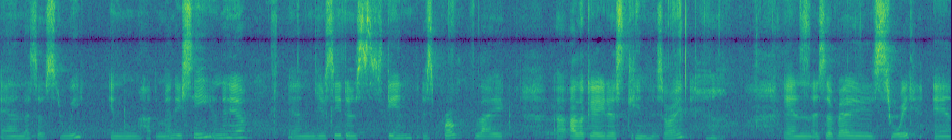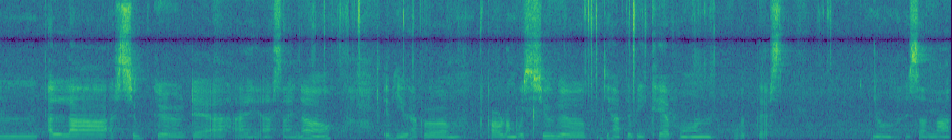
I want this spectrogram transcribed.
and it's a sweet and have many seeds in here and you see the skin is broke like uh, alligator skin is right? And it's a very sweet and a lot of sugar there I, as I know if you have a um, problem with sugar you have to be careful with this. No it's a lot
